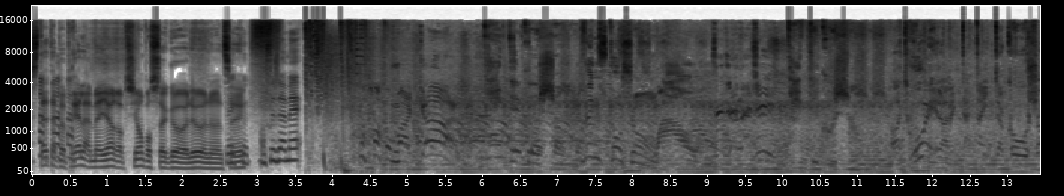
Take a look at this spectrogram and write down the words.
C'est peut-être à peu près la meilleure option pour ce gars-là. Là. Écoute, on sait jamais. Oh my God! Tête de cochon. Vince Cochon! Wow! C'est de la Tête de cochon. A troué, là, avec ta tête de cochon!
